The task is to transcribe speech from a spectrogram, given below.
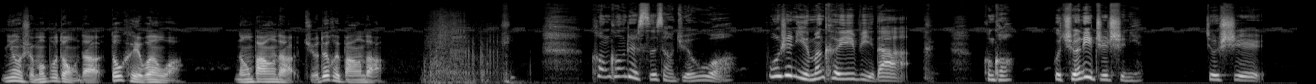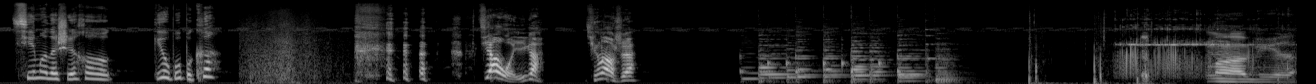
你有什么不懂的都可以问我，能帮的绝对会帮的。空空这思想觉悟，不是你们可以比的。空空，我全力支持你，就是期末的时候给我补补课。加我一个，秦老师。妈逼的，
